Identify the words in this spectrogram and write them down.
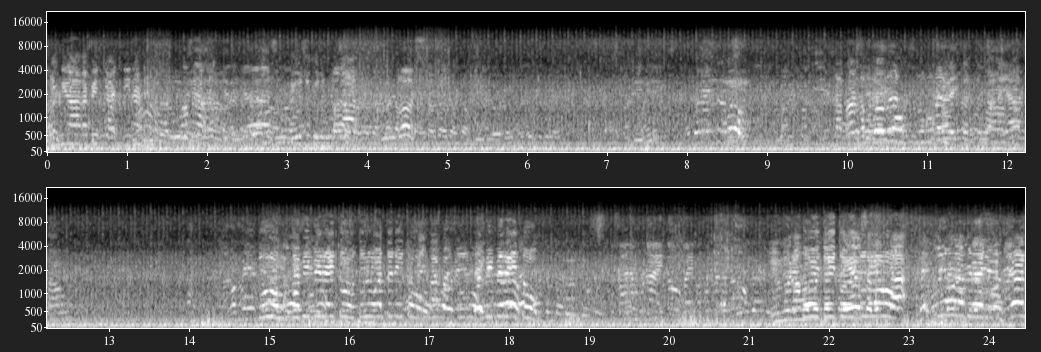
Pag hindi nakakapit ka, hindi na. Yung sugunod pa ka. Ito, kabibira ito. Tulungan to dito. Kabibira ito. Yung muna Ito, ito, ito. Ito, ito. Yung muna pinadyo yan.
